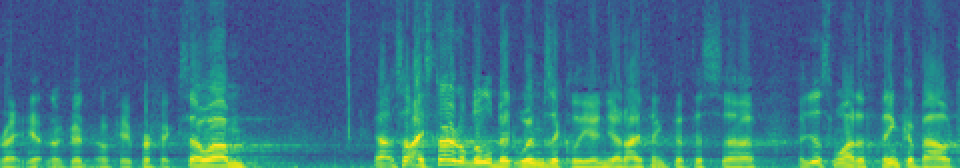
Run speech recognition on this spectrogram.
Right. Yeah. No, good. Okay. Perfect. So um, uh, so I start a little bit whimsically, and yet I think that this. Uh, I just want to think about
